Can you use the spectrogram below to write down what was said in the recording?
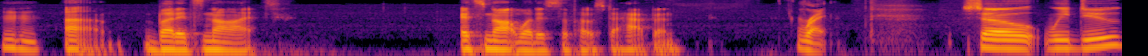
hmm um, but it's not. It's not what is supposed to happen. Right. So we do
